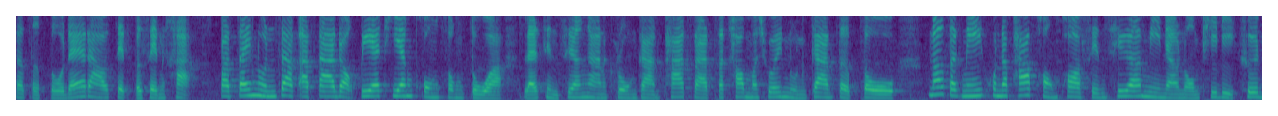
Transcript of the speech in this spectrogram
จะจะเติบโตได้ราว 7%ค่ะปัจจัยหนุนจากอัตราดอกเบี้ยเที่ยงคงทรงตัว และสินเชื่องานโครงการภาครัฐจะเข้ามาช่วยหนุนการเติบโต นอกจากนี้คุณภาพของพอสินเชื่อมีแนวโน้มที่ดีขึ้น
